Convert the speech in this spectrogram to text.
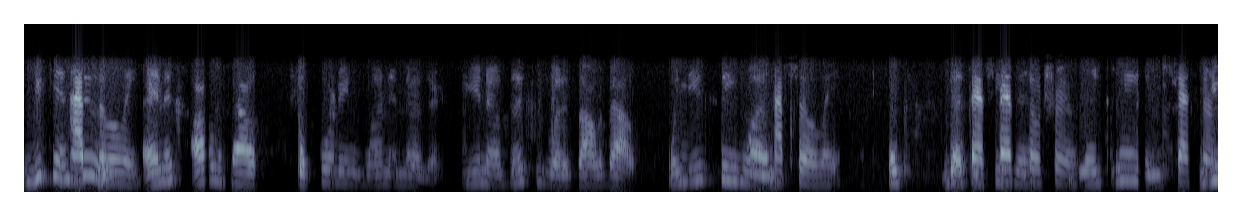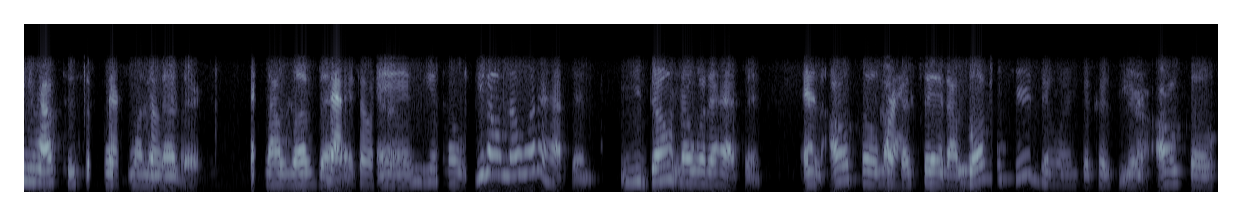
You can Absolutely. too. And it's all about supporting one another. You know, this is what it's all about. When you see one Absolutely. That's that's, that's so true. That's so you true. have to support that's one so another. True. And I love that. That's so true. And you know, you don't know what'll happen. you don't know what'll happen. And also, like Correct. I said, I love what you're doing because you're also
